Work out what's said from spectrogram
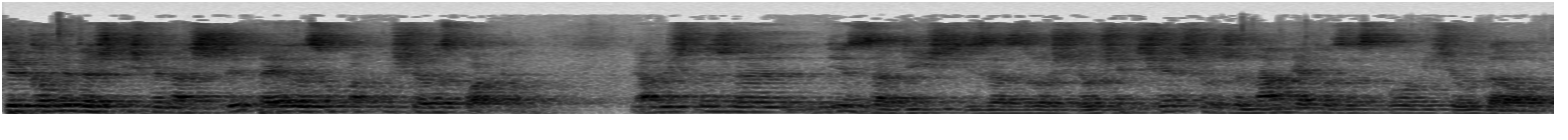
tylko my weszliśmy na szczyt, a jeden z chłopaków się rozpłakał. Ja myślę, że nie z zawiści, zazdrości. On się cieszył, że nam jako zespołowi się udało.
